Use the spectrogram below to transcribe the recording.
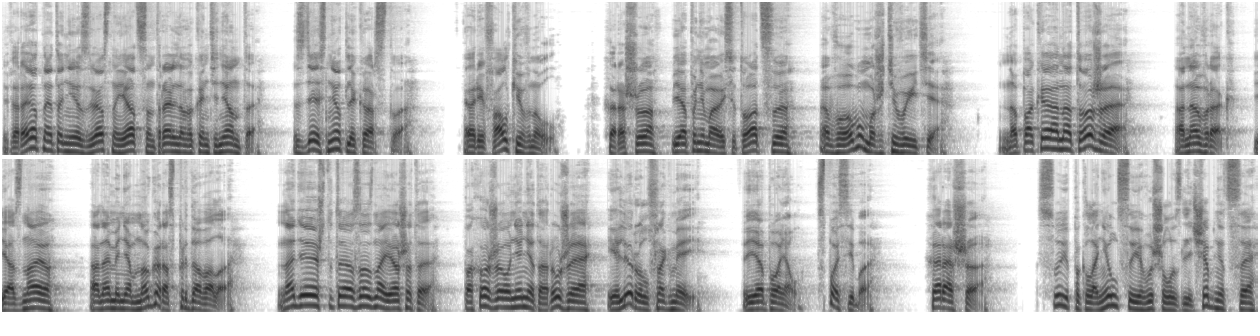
Вероятно, это неизвестный яд центрального континента. Здесь нет лекарства. Рифал кивнул. Хорошо, я понимаю ситуацию. Вы оба можете выйти. Но пока она тоже... Она враг. Я знаю, она меня много раз предавала. Надеюсь, что ты осознаешь это. Похоже, у нее нет оружия или рулфрагмей. Я понял. Спасибо. Хорошо. Суи поклонился и вышел из лечебницы.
